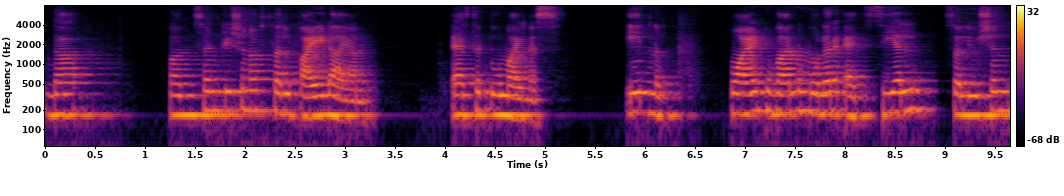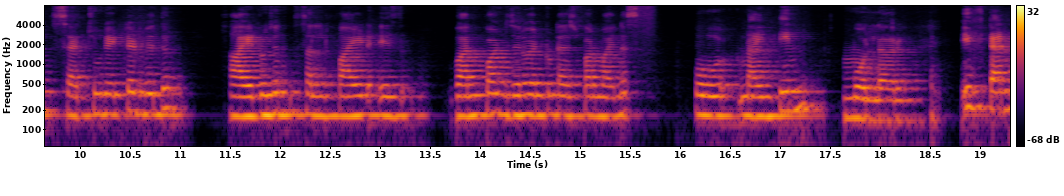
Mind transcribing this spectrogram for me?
The concentration of sulfide ion S2 minus in 0.1 molar HCl solution saturated with hydrogen sulfide is 1.0 into 10 power minus 19 molar. If 10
